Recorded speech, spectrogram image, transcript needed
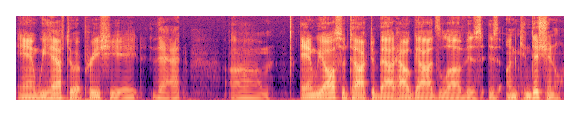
and we have to appreciate that. Um, and we also talked about how God's love is is unconditional.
